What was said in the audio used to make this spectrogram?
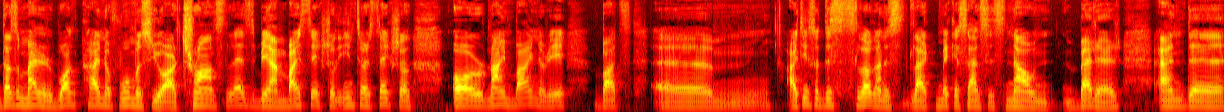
doesn't matter what kind of woman you are trans lesbian bisexual intersexual or non-binary but um, i think so this slogan is like make a sense is now better and uh,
